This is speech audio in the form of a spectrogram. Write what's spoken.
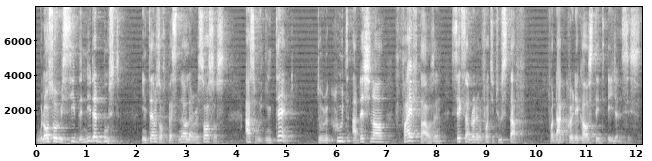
will also receive the needed boost in terms of personnel and resources as we intend to recruit additional 5,642 staff for that critical state agencies.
